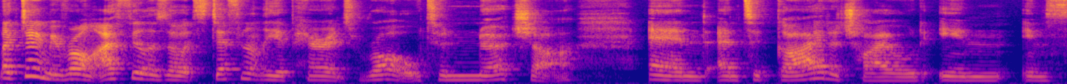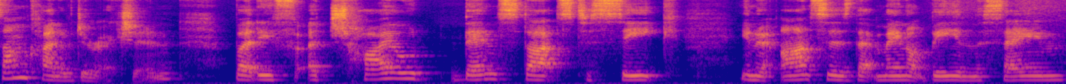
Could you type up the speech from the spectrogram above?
Like don't get me wrong, I feel as though it's definitely a parent's role to nurture and and to guide a child in in some kind of direction. But if a child then starts to seek you know answers that may not be in the same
